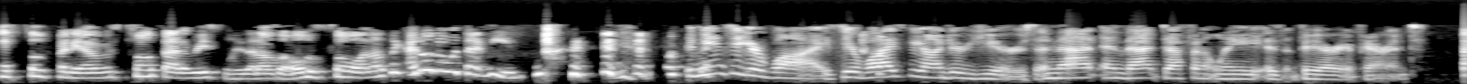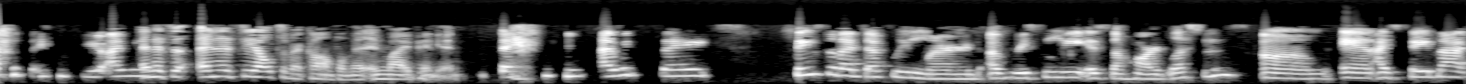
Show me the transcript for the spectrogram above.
It's so funny. I was told that recently that I was an old soul, and I was like, I don't know what that means. it means that you're wise. You're wise beyond your years, and that and that definitely is very apparent. Thank you. I mean, and it's a, and it's the ultimate compliment, in my opinion. I would say things that I've definitely learned of recently is the hard lessons. Um, and I say that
